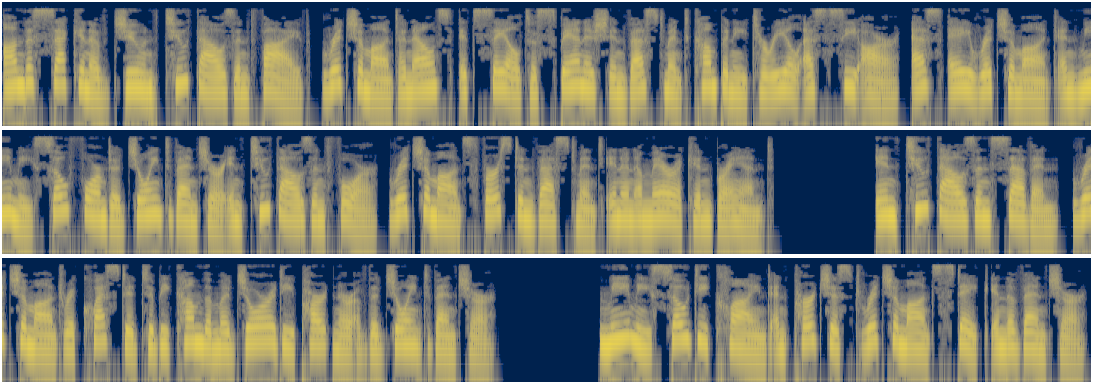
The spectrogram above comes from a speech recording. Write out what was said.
on 2 June 2005, Richemont announced its sale to Spanish investment company Torreal SCR, S.A. Richemont and Mimi So formed a joint venture in 2004, Richemont's first investment in an American brand. In 2007, Richemont requested to become the majority partner of the joint venture. Mimi So declined and purchased Richemont's stake in the venture.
